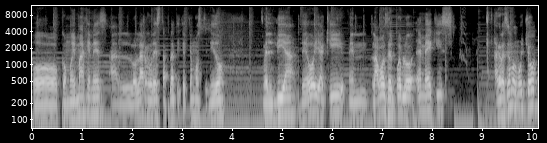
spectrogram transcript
o como imágenes a lo largo de esta plática que hemos tenido el día de hoy aquí en La Voz del Pueblo MX. Agradecemos mucho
